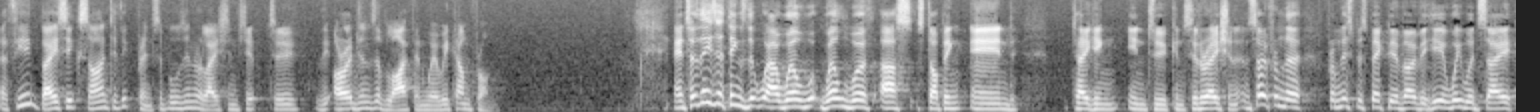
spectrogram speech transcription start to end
a few basic scientific principles in relationship to the origins of life and where we come from? And so these are things that are well, well worth us stopping and taking into consideration. And so, from, the, from this perspective over here, we would say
